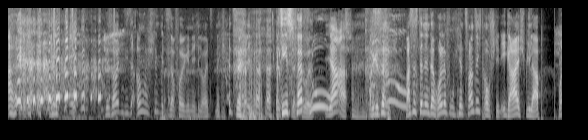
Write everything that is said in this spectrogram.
Ah, Ey, Wir sollten diese, irgendwas stimmt mit dieser Folge nicht, Leute. Ne, ganz ehrlich. Sie ist verflucht. Ja. Wie gesagt, was ist denn in der Rolle, wo 24 draufsteht? Egal, ich spiele ab.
